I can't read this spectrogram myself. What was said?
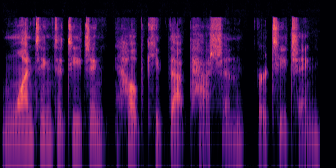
wanting to teach and help keep that passion for teaching.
